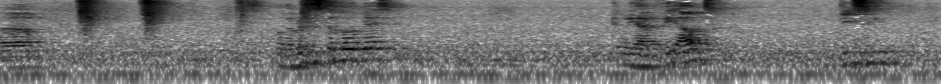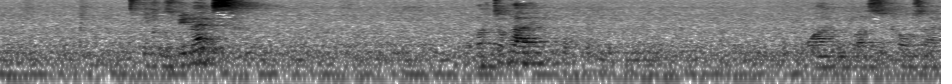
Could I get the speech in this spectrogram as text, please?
Um, for the resistive load, guys, we have V out, DC equals V max. Over 2 pi, 1 plus cosine.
